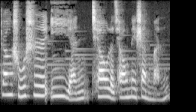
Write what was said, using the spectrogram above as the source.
张熟师依言敲了敲那扇门，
